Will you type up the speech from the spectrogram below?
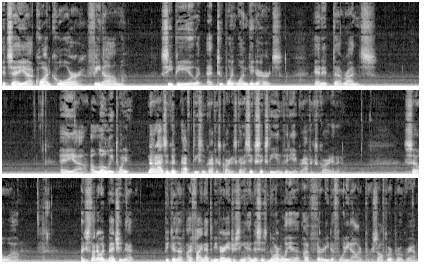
It's a uh, quad core Phenom CPU at, at 2.1 gigahertz, and it uh, runs a uh, a lowly 20. No, it has a good, half decent graphics card. It's got a 660 NVIDIA graphics card in it. So uh, I just thought I would mention that because I, I, find that to be very interesting. And this is normally a, a 30 to 40 dollar software program.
